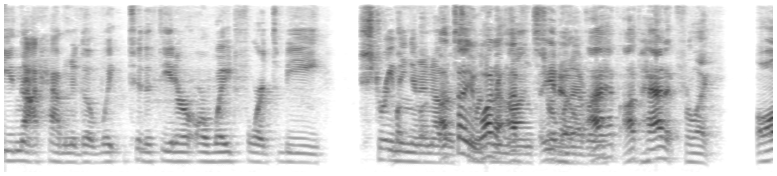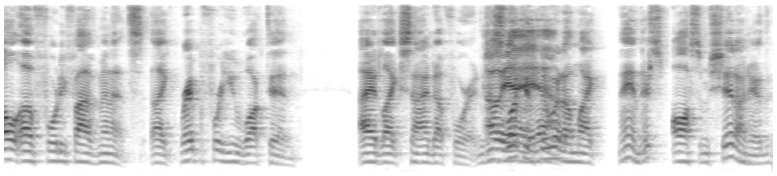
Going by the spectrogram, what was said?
you not having to go wait to the theater or wait for it to be streaming in another. I'll tell you what, I've, you know, whatever. I have I've had it for like all of forty five minutes, like right before you walked in. I had like signed up for it, and Oh, just yeah, looking yeah. through it, I'm like, man, there's awesome shit on here.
